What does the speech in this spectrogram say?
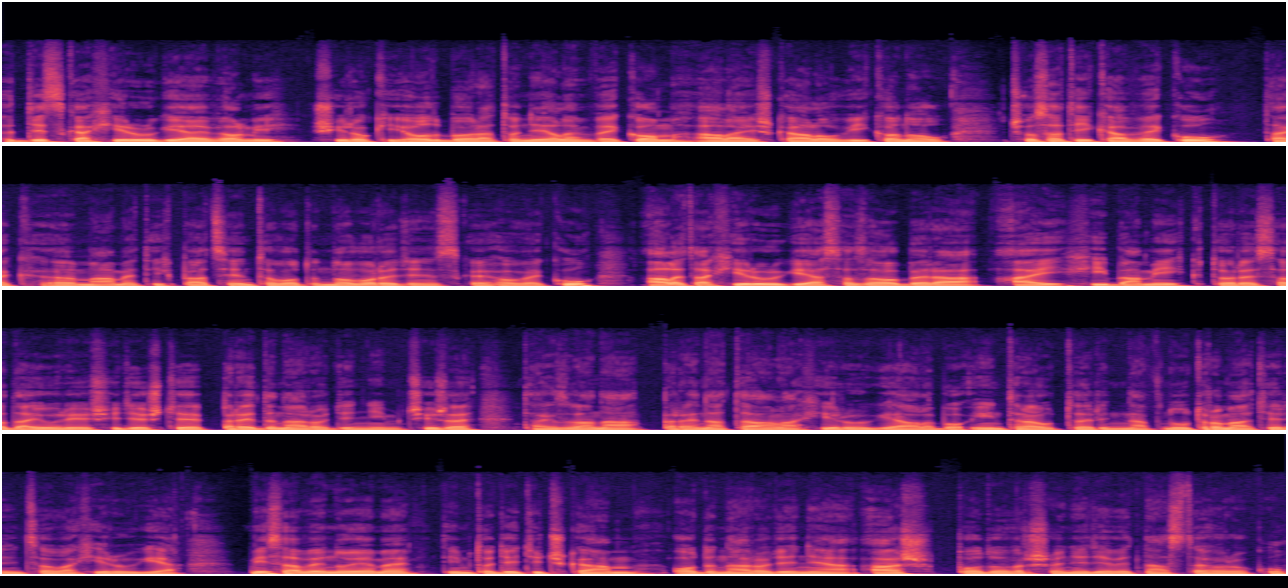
detská chirurgia je veľmi široký odbor a to nie len vekom, ale aj škálou výkonov. Čo sa týka veku, tak e, máme tých pacientov od novorodeneckého veku, ale tá chirurgia sa zaoberá aj chybami, ktoré sa dajú riešiť ešte pred narodením, čiže tzv. prenatálna chirurgia alebo intrauterina vnútromaternicová chirurgia. My sa venujeme týmto detičkám od narodenia až po dovršenie 19. roku.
